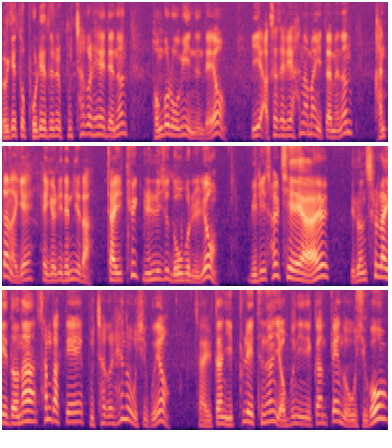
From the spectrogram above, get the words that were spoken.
여기에 또 볼헤드를 부착을 해야 되는 번거로움이 있는데요. 이 액세서리 하나만 있다면은 간단하게 해결이 됩니다. 자, 이 퀵 릴리즈 노브를요. 미리 설치해야 할 이런 슬라이더나 삼각대에 부착을 해 놓으시고요. 자, 일단 이 플레이트는 여분이니까 빼 놓으시고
